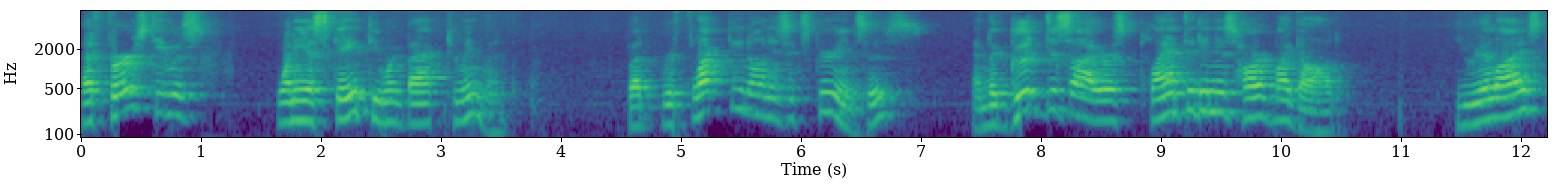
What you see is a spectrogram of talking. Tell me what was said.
At first, he was, when he escaped, he went back to England. But reflecting on his experiences and the good desires planted in his heart by God, he realized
